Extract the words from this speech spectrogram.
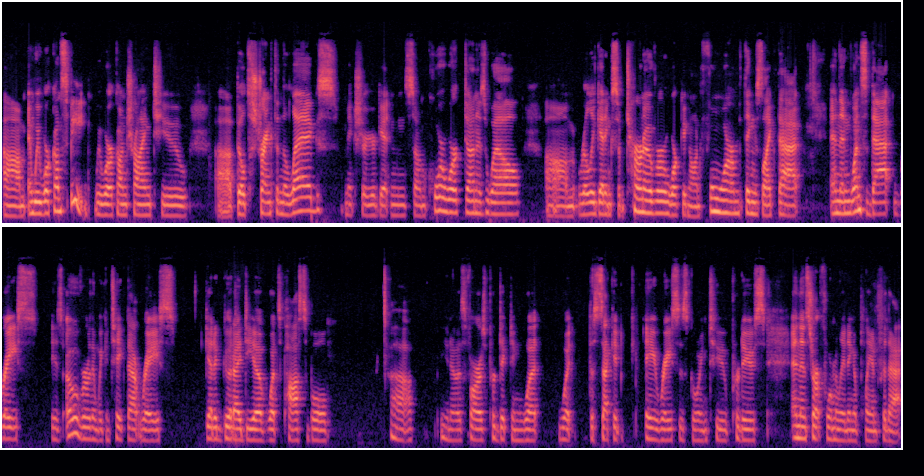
Um, and we work on speed. We work on trying to uh, build strength in the legs, make sure you're getting some core work done as well, um, really getting some turnover, working on form, things like that. And then once that race is over, then we can take that race, get a good idea of what's possible, uh, you know, as far as predicting what what the second A race is going to produce, and then start formulating a plan for that.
